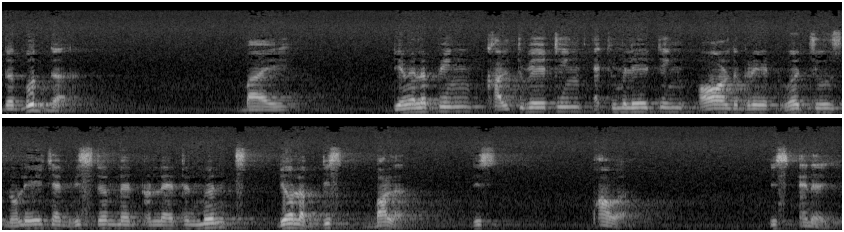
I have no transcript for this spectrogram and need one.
The Buddha, by developing, cultivating, accumulating all the great virtues, knowledge and wisdom and enlightenment, developed this bala, this power this energy.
